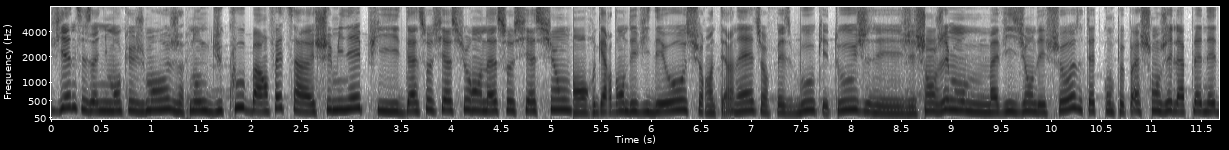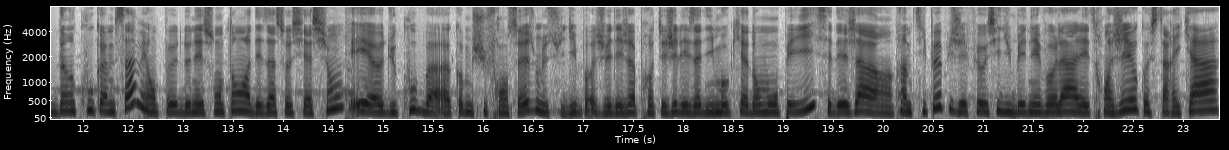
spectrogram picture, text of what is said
viennent ces aliments que je mange. Donc du coup, bah en fait, ça a cheminé puis d'association en association, en regardant des vidéos sur internet, sur Facebook et tout, j'ai changé mon, ma vision des choses. Peut-être qu'on peut pas changer la planète d'un coup comme ça, mais on peut donner son temps à des associations. Et euh, du coup, bah comme je suis française, je me suis dit, bon, je vais déjà protéger les animaux qu'il y a dans mon pays. C'est déjà un, un, petit peu. Puis j'ai fait aussi du bénévolat à l'étranger, au Costa Rica,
